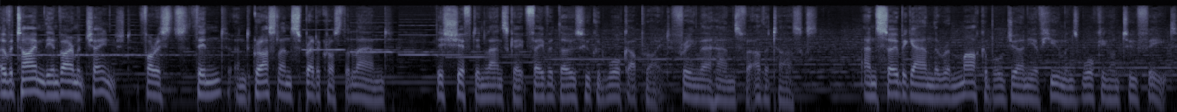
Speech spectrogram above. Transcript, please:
Over time, the environment changed. Forests thinned and grasslands spread across the land. This shift in landscape favored those who could walk upright, freeing their hands for other tasks. And so began the remarkable journey of humans walking on two feet.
